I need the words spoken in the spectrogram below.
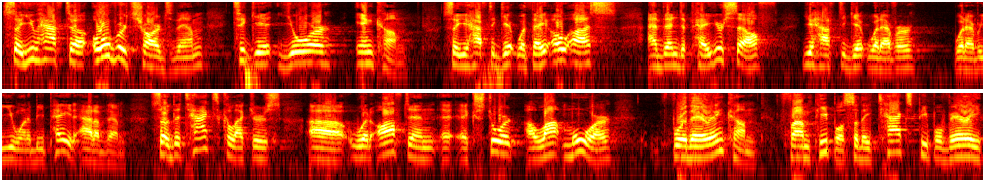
so you have to overcharge them to get your income. So you have to get what they owe us, and then to pay yourself, you have to get whatever whatever you want to be paid out of them. So the tax collectors uh, would often extort a lot more for their income from people. So they tax people very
